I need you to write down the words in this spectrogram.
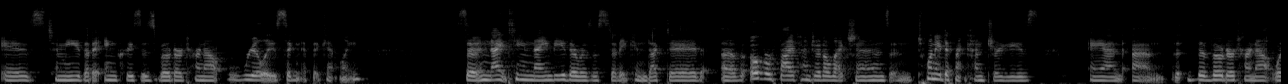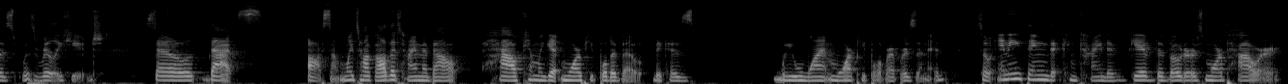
is to me that it increases voter turnout really significantly. So in 1990, there was a study conducted of over 500 elections in 20 different countries, and um, the, the voter turnout was was really huge. So that's awesome. We talk all the time about how can we get more people to vote because we want more people represented. So anything that can kind of give the voters more power,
